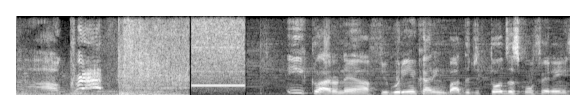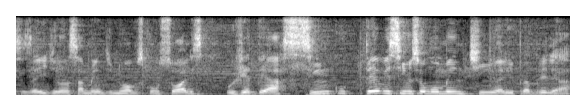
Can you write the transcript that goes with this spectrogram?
Oh, crap! E claro, né, a figurinha carimbada de todas as conferências aí de lançamento de novos consoles, o GTA V teve sim o seu momentinho ali para brilhar.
